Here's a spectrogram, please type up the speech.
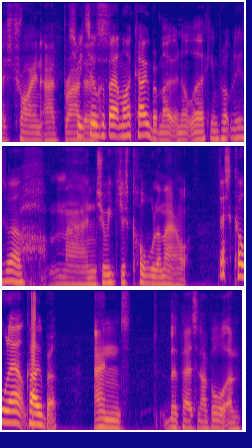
Let's try and add Should Bradders. we talk about my Cobra motor not working properly as well? Oh, man, should we just call them out? Let's call out Cobra. And the person I bought them.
